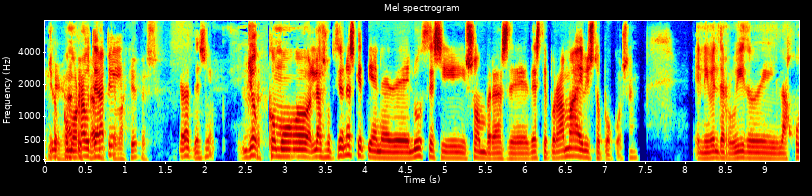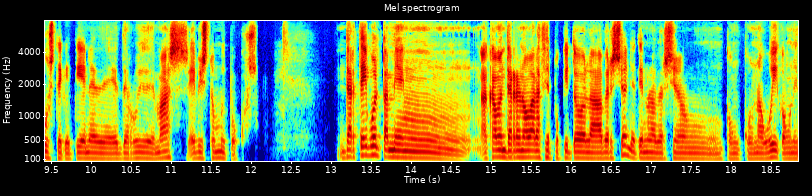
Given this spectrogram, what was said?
Yo como Routerapia, sí. Yo como las opciones que tiene de luces y sombras de, este programa he visto pocos. ¿eh? El nivel de ruido y el ajuste que tiene de, ruido y demás, he visto muy pocos. Darktable también acaban de renovar hace poquito la versión, ya tiene una versión con, una Wii, con una,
